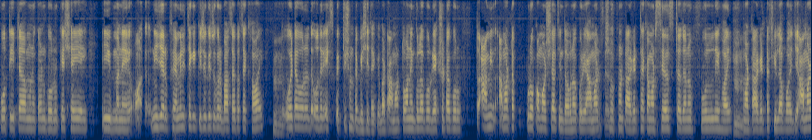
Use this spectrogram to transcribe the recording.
প্রতিটা মনে করেন গরুকে সেই মানে নিজের ফ্যামিলি থেকে কিছু কিছু করে বাঁচায় বাঁচায় খাওয়ায় তো ওইটা ওরা ওদের এক্সপেকটেশনটা বেশি থাকে। বাট আমার তো অনেকগুলা গরু একশোটা গরু তো আমি আমারটা পুরো কমার্শিয়াল চিন্তা ভাবনা করি। আমার আচ্ছা, আচ্ছা। সবসময় টার্গেট থাকে আমার সেলসটা যেন ফুললি হয়। আমার টার্গেটটা ফিল আপ হয় যে আমার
